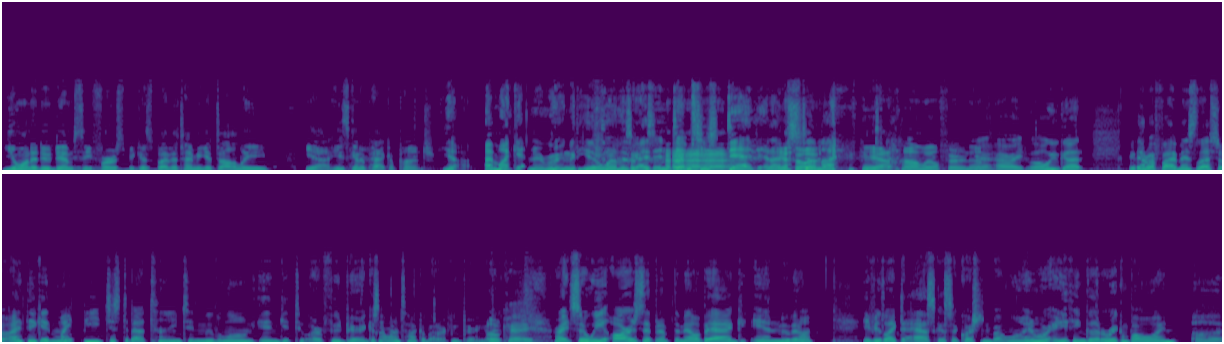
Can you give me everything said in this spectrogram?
You want to do Dempsey first because by the time you get to Ali, yeah, he's going to pack a punch. Yeah, I'm not getting in a ring with either one of those guys, and Dempsey's dead, and I'm Yeah, still well, not. Yeah. Oh well, fair enough. Yeah, all right. Well, we've got we've got about five minutes left, so I think it might be just about time to move along and get to our food pairing because I want to talk about our food pairing. Okay. All right, so we are zipping up the mailbag and moving on. If you'd like to ask us a question about wine or anything, go to rickandpaulwine.com, uh,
